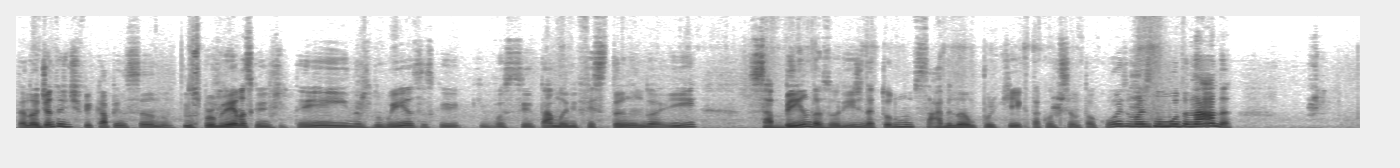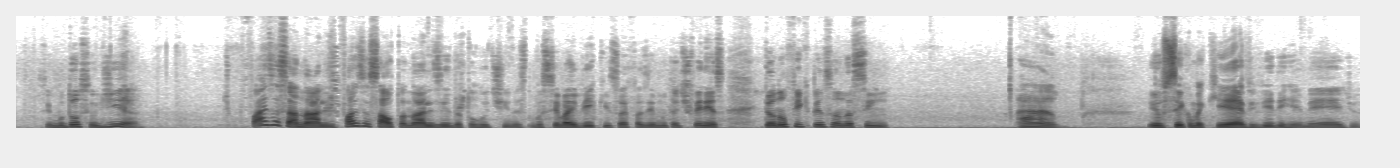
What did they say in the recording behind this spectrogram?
então, não adianta a gente ficar pensando nos problemas que a gente tem, nas doenças que, que você está manifestando aí, sabendo as origens, né? Todo mundo sabe não por que está acontecendo tal coisa, mas não muda nada. Você mudou o seu dia? Tipo, faz essa análise, faz essa autoanálise da tua rotina. Você vai ver que isso vai fazer muita diferença. Então não fique pensando assim, ah, eu sei como é que é viver de remédio.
